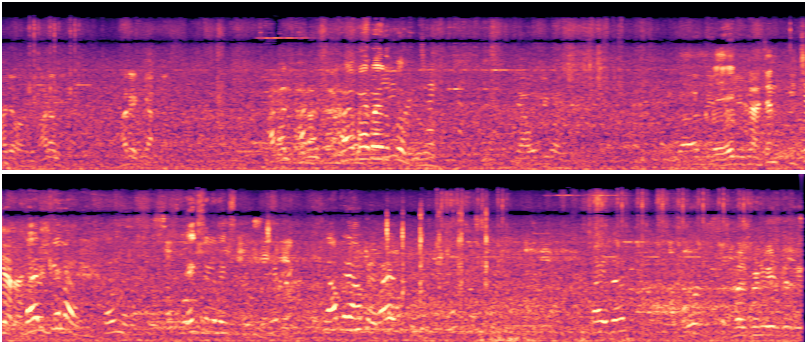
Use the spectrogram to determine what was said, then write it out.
आ जाओ आराम से। अरे क्या? भाई भाई भाई? रुको राजन पीछे भाई रुकिए ना। एक सेकंड एक सेकंड यहाँ पे यहाँ पे भाई भाई इधर गर्लफ्रेंड वेट कर रही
